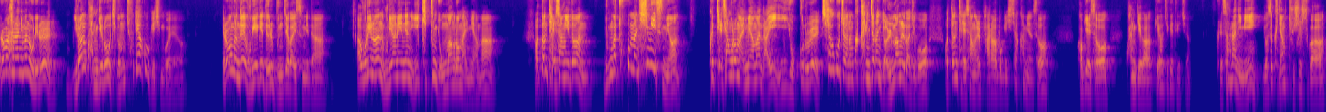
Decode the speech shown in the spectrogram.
여러분, 하나님은 우리를 이런 관계로 지금 초대하고 계신 거예요. 여러분, 근데 우리에게 늘 문제가 있습니다. 아, 우리는 우리 안에 있는 이 깊은 욕망으로 말미암아 어떤 대상이든 누군가 조금만 힘이 있으면 그 대상으로 말미암아 나의 이 욕구를 채우고자 하는 그 간절한 열망을 가지고 어떤 대상을 바라보기 시작하면서 거기에서 관계가 깨어지게 되죠. 그래서 하나님이 이것을 그냥 두실 수가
